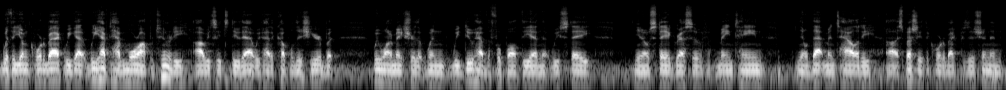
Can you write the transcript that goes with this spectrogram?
with a young quarterback. We got we have to have more opportunity, obviously, to do that. We've had a couple this year, but we want to make sure that when we do have the football at the end, that we stay, you know, stay aggressive, maintain, you know, that mentality, uh, especially at the quarterback position, and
